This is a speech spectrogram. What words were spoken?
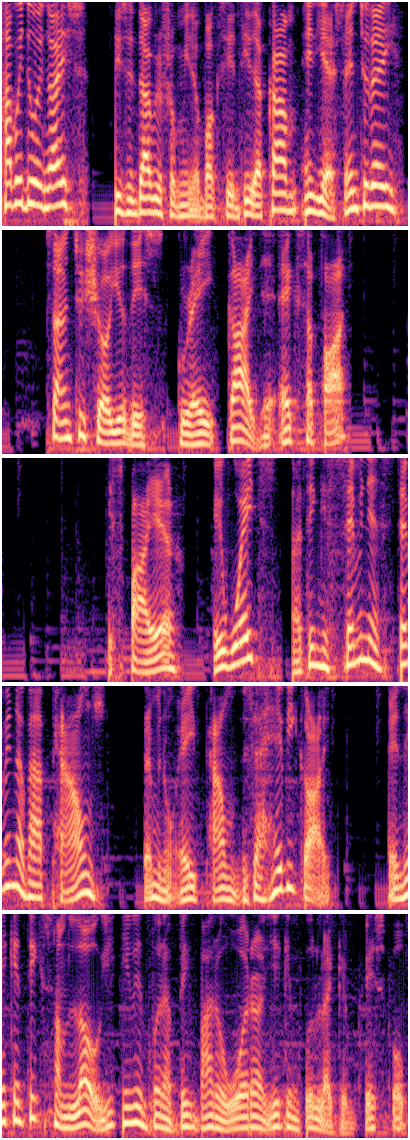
How we doing guys? This is David from MediaBoxEnt.com and yes, and today it's time to show you this great guy, the Hexapod Aspire it weighs, I think it's seven, seven and a half pounds, seven or eight pounds. It's a heavy guy. And they can take some load. You can even put a big bottle of water. You can put like a baseball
